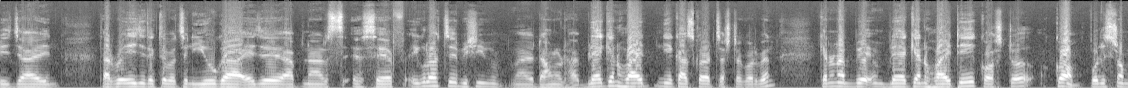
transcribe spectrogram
design তারপর এই যে দেখতে পাচ্ছেন ইয়োগা এই যে আপনার সেফ এগুলো হচ্ছে বেশি ডাউনলোড হয়। ব্ল্যাক অ্যান্ড হোয়াইট নিয়ে কাজ করার চেষ্টা করবেন। কেননা ব্ল্যাক অ্যান্ড হোয়াইটে কষ্ট কম, পরিশ্রম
